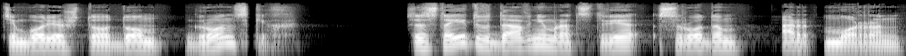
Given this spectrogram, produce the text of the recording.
Тем более, что дом Гронских состоит в давнем родстве с родом Арморран.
